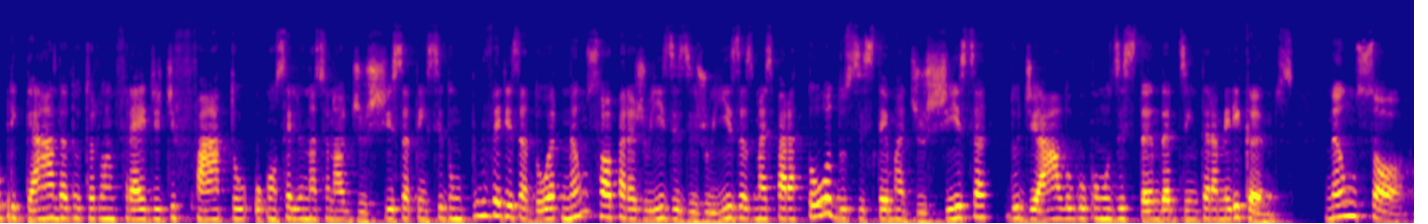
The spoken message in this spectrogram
Obrigada, Dr. Lanfred. De fato, o Conselho Nacional de Justiça tem sido um pulverizador não só para juízes e juízas, mas para todo o sistema de justiça do diálogo com os estándares interamericanos. Não só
